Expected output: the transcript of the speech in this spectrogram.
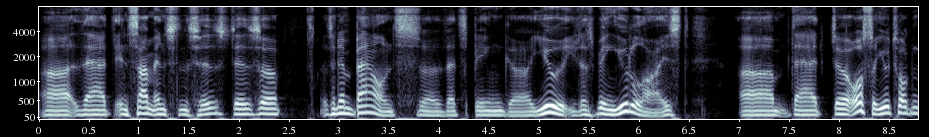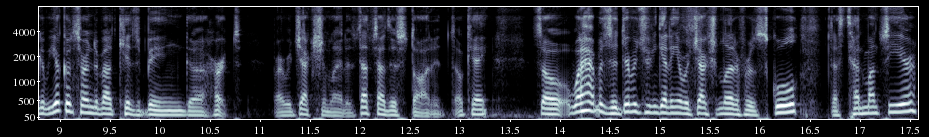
uh, that in some instances there's a there's an imbalance uh, that's being uh, u- that's being utilized. Um, that uh, also you're talking about, you're concerned about kids being uh, hurt by rejection letters. That's how this started. Okay. So what happens? Is the difference between getting a rejection letter from a school that's ten months a year,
